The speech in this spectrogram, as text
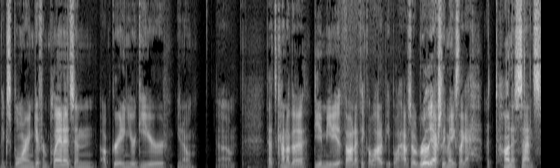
exploring different planets and upgrading your gear, you know. Um, that's kind of the the immediate thought I think a lot of people have. So it really actually makes like a, a ton of sense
